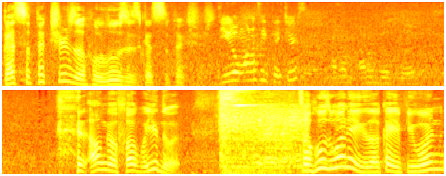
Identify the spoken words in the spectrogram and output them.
gets the pictures, or who loses gets the pictures? You don't want to take pictures? I don't. I don't go for it. I don't give a fuck, but you do it. So, who's winning? Okay, if you Who win.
